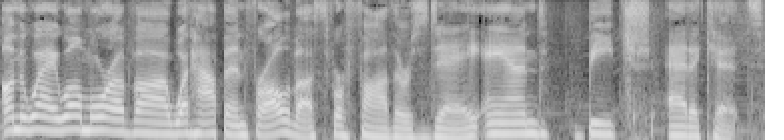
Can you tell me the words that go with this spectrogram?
On the way, well, more of uh, what happened for all of us for Father's Day and beach etiquette.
